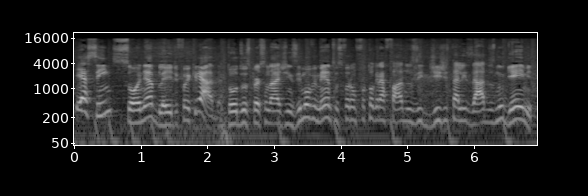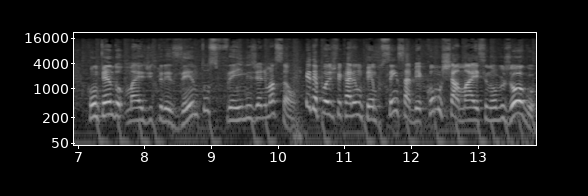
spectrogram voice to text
e assim Sonya Blade foi criada. Todos os personagens e movimentos foram fotografados e digitalizados no game, contendo mais de 300 frames de animação. E depois de ficarem um tempo sem saber como chamar esse novo jogo,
